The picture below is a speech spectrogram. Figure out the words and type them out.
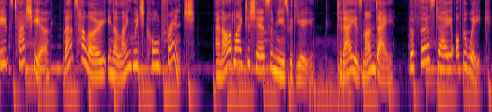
it's Tash here. That's hello in a language called French. And I'd like to share some news with you. Today is Monday, the first day of the week,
